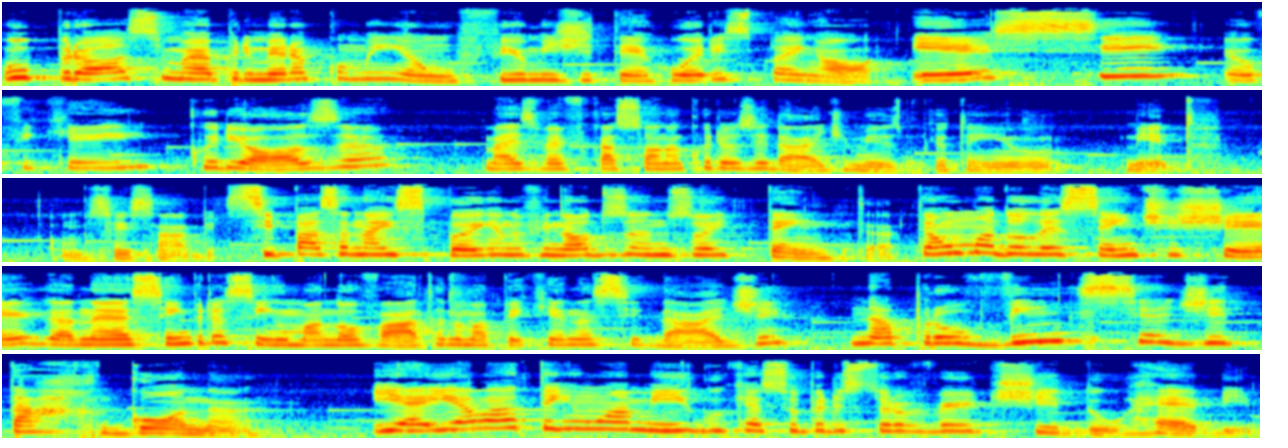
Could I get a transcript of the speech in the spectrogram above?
O próximo é A Primeira Comunhão, um filme de terror espanhol. Esse eu fiquei curiosa, mas vai ficar só na curiosidade mesmo, porque eu tenho medo. Como vocês sabem. Se passa na Espanha no final dos anos 80. Então, uma adolescente chega, né? Sempre assim, uma novata numa pequena cidade, na província de Tarragona. E aí ela tem um amigo que é super extrovertido, o Reb.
